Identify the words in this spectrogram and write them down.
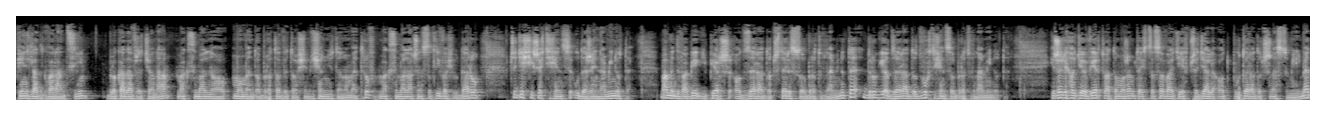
5 lat gwarancji, blokada wrzeciona, maksymalny moment obrotowy to 80 Nm, maksymalna częstotliwość udaru 36 tysięcy uderzeń na minutę. Mamy dwa biegi, pierwszy od 0 do 400 obrotów na minutę, drugi od 0 do 2000 obrotów na minutę. Jeżeli chodzi o wiertła, to możemy tutaj stosować je w przedziale od 1,5 do 13 mm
